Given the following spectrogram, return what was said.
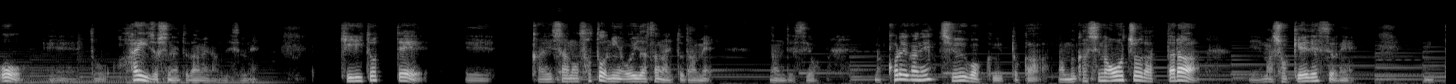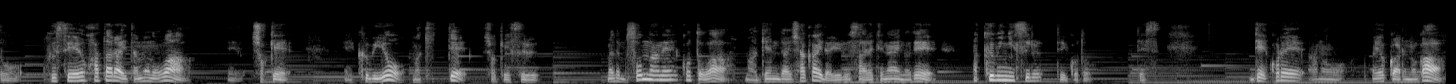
を、えっ、ー、と、排除しないとダメなんですよね。切り取って、えー、会社の外に追い出さないとダメなんですよ。まあ、これがね、中国とか、まあ、昔の王朝だったら、えー、まあ処刑ですよね。うんと、不正を働いた者は、えー、処刑、えー、首を、ま、切って処刑する。までもそんなね、ことは、ま現代社会では許されてないので、ま、首にするっていうことです。で、これ、あの、よくあるのが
